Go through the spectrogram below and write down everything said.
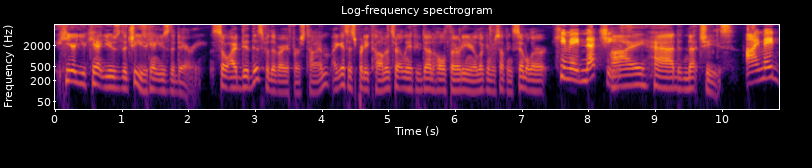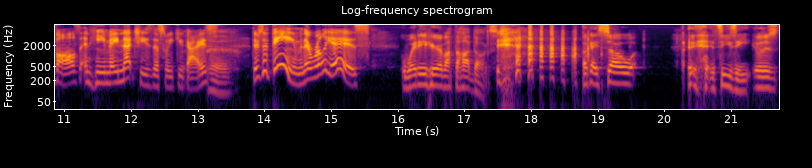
Here, you can't use the cheese, you can't use the dairy. So I did this for the very first time. I guess it's pretty common, certainly if you've done Whole 30 and you're looking for something similar. He made nut cheese. I, I had nut cheese. I made balls and he made nut cheese this week, you guys. Uh. There's a theme. There really is. Wait till you hear about the hot dogs. okay, so it's easy. There's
